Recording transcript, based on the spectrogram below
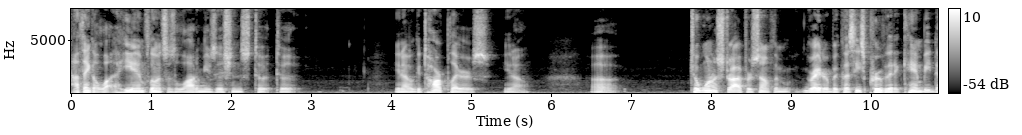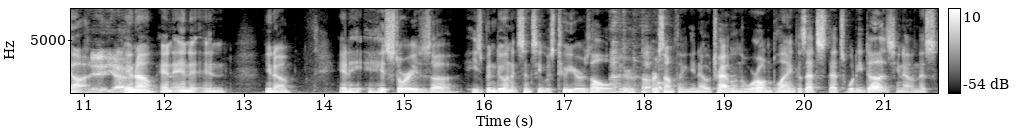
I think a lot he influences a lot of musicians to to you know guitar players. You know, to want to strive for something greater because he's proved that it can be done. yeah. You know, and and and you know, and he, his story is uh, he's been doing it since he was two years old or, or something. You know, traveling the world and playing because that's that's what he does. You know, and this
